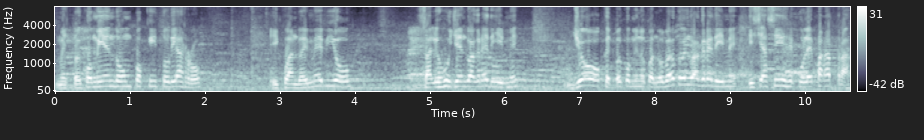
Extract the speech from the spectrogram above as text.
me estoy comiendo un poquito de arroz y cuando él me vio, salió huyendo a agredirme. Yo, que estoy comiendo, cuando veo que vengo a agredirme, hice así, reculé para atrás.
